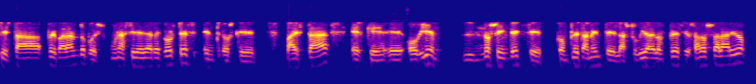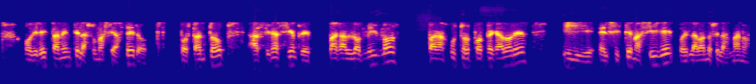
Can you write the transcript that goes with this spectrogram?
se está preparando pues una serie de recortes entre los que va a estar el que eh, o bien no se indexe completamente la subida de los precios a los salarios o directamente la suma sea cero. Por tanto, al final siempre pagan los mismos pagan justos por pecadores y el sistema sigue pues lavándose las manos.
